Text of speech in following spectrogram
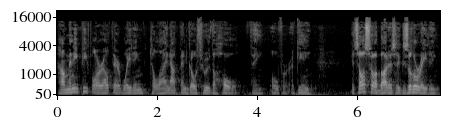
how many people are out there waiting to line up and go through the whole thing over again? It's also about as exhilarating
